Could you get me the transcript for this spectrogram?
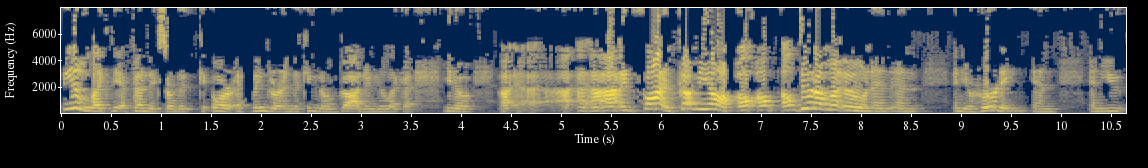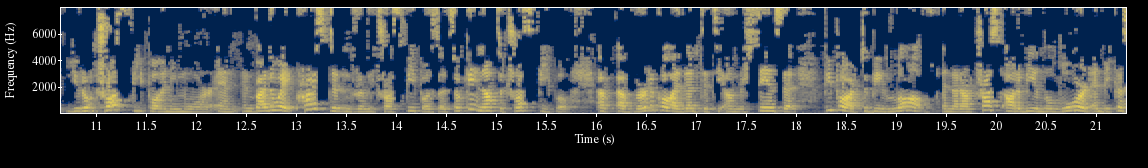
feel like the appendix or the, or a finger in the kingdom of God, and you're like, uh, you know, I, I, I, I, I'm fine come me off. I'll, I'll, I'll do it on my own. And, and, and you're hurting and and you you don't trust people anymore. And and by the way christ didn't really trust people so it's okay not to trust people. A, a, vertical identity understands that people are to be loved and that our trust ought to be in the lord. And because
